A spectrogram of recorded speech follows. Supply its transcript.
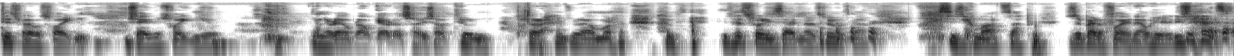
this fella was fighting. Say he was fighting you. And the rail broke out outside. So two of them put their arms around one. And that's what he said. Now, two of them. He says, come on, stop. There's a better fight out here. He says,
